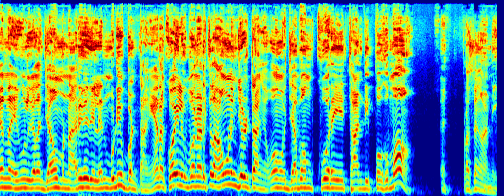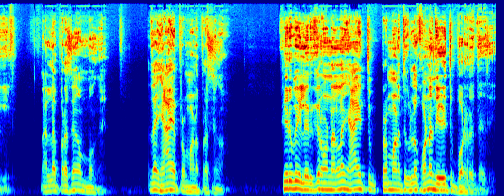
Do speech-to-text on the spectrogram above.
ஏன்னா இவங்களுக்கெல்லாம் ஜெபம் பண்ண அருகதை இல்லைன்னு முடிவு பண்ணிட்டாங்க. ஏன்னா கோயிலுக்கு போன இடத்துல அவங்களும் சொல்லிட்டாங்க உன் ஜெபம் கூரையை தாண்டி போகுமோ? பிரசங்கம் அன்னைக்கு. நல்ல பிரசங்கம் போங்க. அதான் நியாயப்பிரமாண பிரசங்கம். கிருபையில் இருக்கிறவனெல்லாம் நியாயத்து பிரமாணத்துக்குள்ளே கொண்டாந்து இழுத்து போடுறது அது.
